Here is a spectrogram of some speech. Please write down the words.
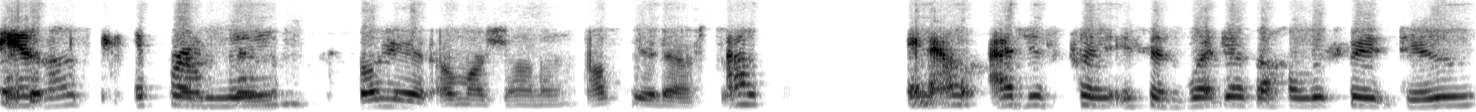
And, I, and for me, go ahead, oh Marshana. I'll say it after. I, and I, I just put it says, "What does the Holy Spirit do?"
